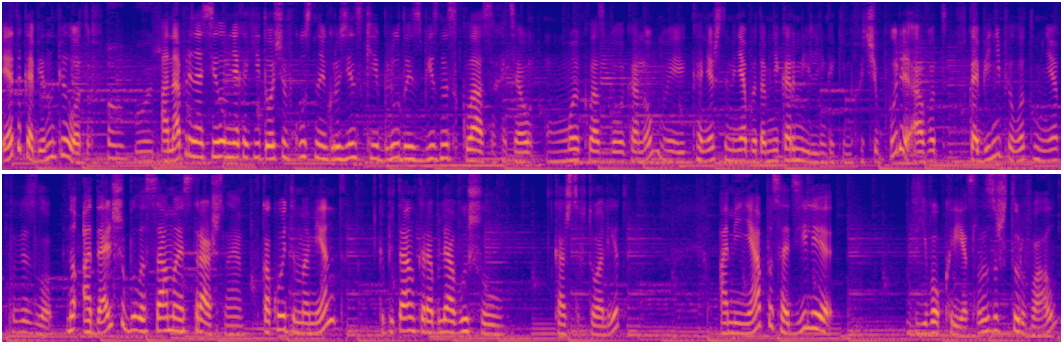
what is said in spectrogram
это кабина пилотов. О, боже. Она приносила мне какие-то очень вкусные грузинские блюда из бизнес-класса, хотя мой класс был эконом, и, конечно, меня бы там не кормили никакими хачапури, а вот в кабине пилота мне повезло. Ну, а дальше было самое страшное. В какой-то момент капитан корабля вышел, кажется, в туалет, а меня посадили в его кресло за штурвал,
